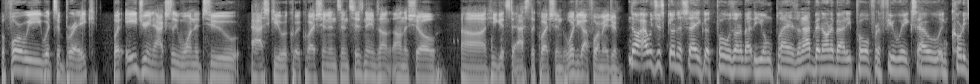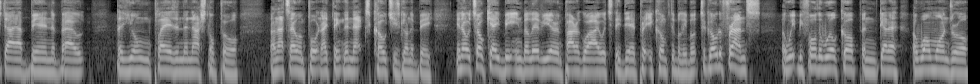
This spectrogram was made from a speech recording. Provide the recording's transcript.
before we went to break, but Adrian actually wanted to ask you a quick question, and since his name's on, on the show, uh, he gets to ask the question. What do you got for him, Adrian? No, I was just going to say, because Paul was on about the young players, and I've been on about it, Paul, for a few weeks, how encouraged I have been about the young players in the national pool. And that's how important I think the next coach is going to be. You know, it's okay beating Bolivia and Paraguay, which they did pretty comfortably, but to go to France a week before the World Cup and get a, a 1 1 draw,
